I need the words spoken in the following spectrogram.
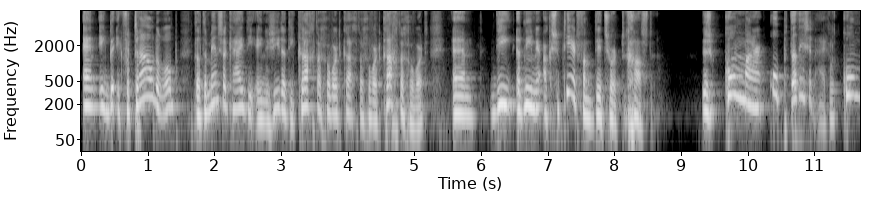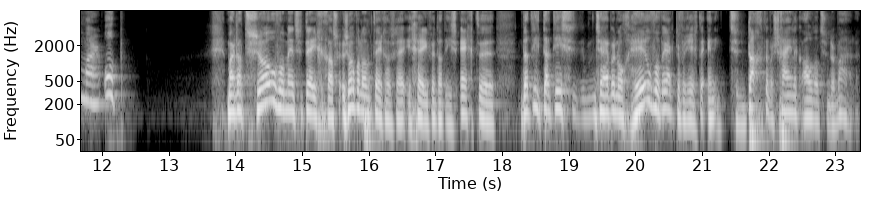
En ik, ik, vertrouw erop dat de menselijkheid, die energie, dat die krachtiger wordt, krachtiger wordt, krachtiger wordt. Eh, die het niet meer accepteert van dit soort gasten. Dus kom maar op, dat is het eigenlijk. Kom maar op. Maar dat zoveel mensen tegengas, zoveel landen tegengas geven, dat is echt. Uh, dat is, dat is, ze hebben nog heel veel werk te verrichten. En ze dachten waarschijnlijk al dat ze er waren.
